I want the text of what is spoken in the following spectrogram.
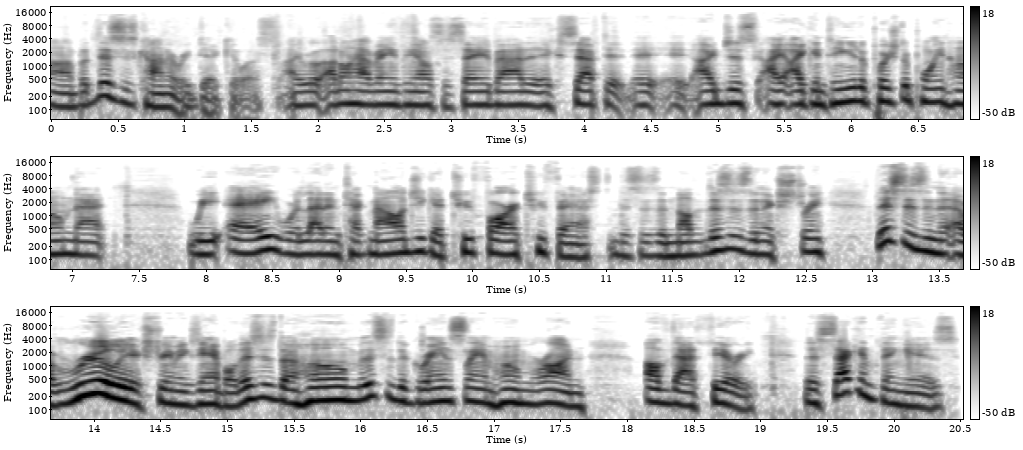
Uh, but this is kind of ridiculous. I, I don't have anything else to say about it except it. it, it I just I, I continue to push the point home that we a we're letting technology get too far too fast. This is another. This is an extreme. This is an, a really extreme example. This is the home. This is the grand slam home run of that theory. The second thing is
